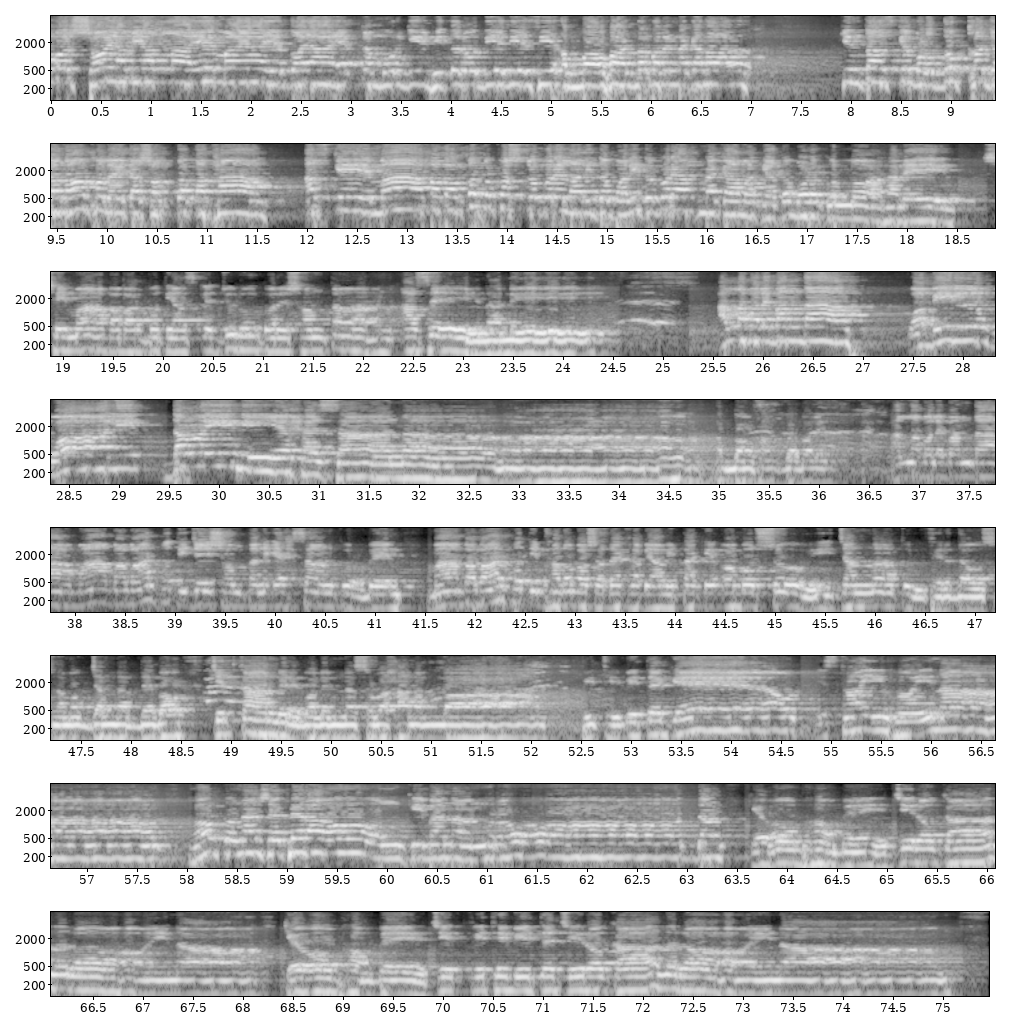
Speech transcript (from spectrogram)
অবশ্যই আমি আল্লাহ, এ মায়া, এ দয়া, একটা মুরগির ভিতরেও দিয়ে দিয়েছি। আল্লাহ আকবার বলেন না কেন? কিন্তু আজকে বড় দুঃখজনক হলো, এটা সত্য কথা। আজকে মা বাবা কত কষ্ট করে লালিত পালিত করে আপনাকে, আমাকে এত বড় করল, আহারে। সেই মা বাবার প্রতি আজকে জুলুম করে সন্তান আছে না নেই? আল্লাহ বলে, বান্দা, ওয়াবিল ওয়ালি দাইনি হাসানা আল্লাহু আকবার বলেন। আল্লাহ বলে, বান্দা, মা বাবার প্রতি যে সন্তান ইহসান করবে মা বাবার প্রতি ভালোবাসা দেখাবে, আমি তাকে অবশ্যই জান্নাতুল ফেরদাউস নামক জান্নাত দেব। চিৎকার মেরে বলেন না, সুবহানাল্লাহ। পৃথিবীতে কেউ স্থায়ী হয় না। হোক না সে ফেরাউন কিবা নামরদ। কেউ ভাবে চিরকাল রয় না। কেউ ভাবে চিত পৃথিবীতে চিরকাল রয় না।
